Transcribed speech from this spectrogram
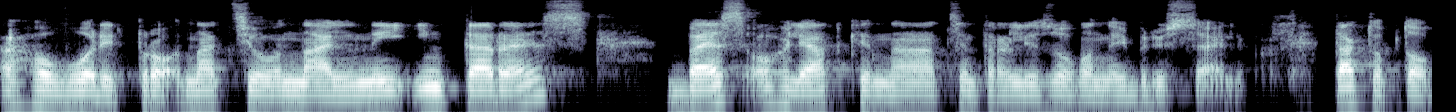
говорять про національний інтерес. Без оглядки на централізований Брюссель. Так, тобто,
